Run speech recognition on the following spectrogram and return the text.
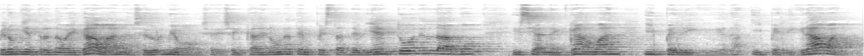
Pero mientras navegaban, él se durmió y se desencadenó una tempestad de viento en el lago y se anegaban y, y peligraban.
